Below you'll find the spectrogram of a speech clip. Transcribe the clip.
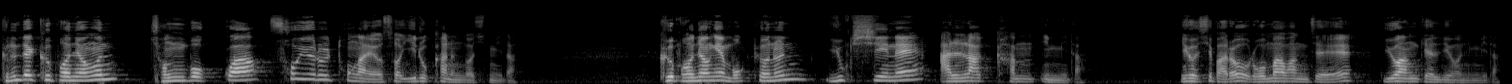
그런데 그 번영은 정복과 소유를 통하여서 이룩하는 것입니다. 그 번영의 목표는 육신의 안락함입니다. 이것이 바로 로마 황제의 유앙겔리온입니다.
